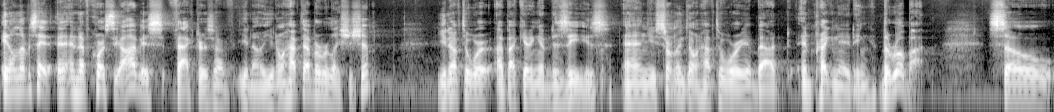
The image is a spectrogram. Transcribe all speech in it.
it'll never say it. And of course, the obvious factors of you know you don't have to have a relationship. You don't have to worry about getting a disease, and you certainly don't have to worry about impregnating the robot. So,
